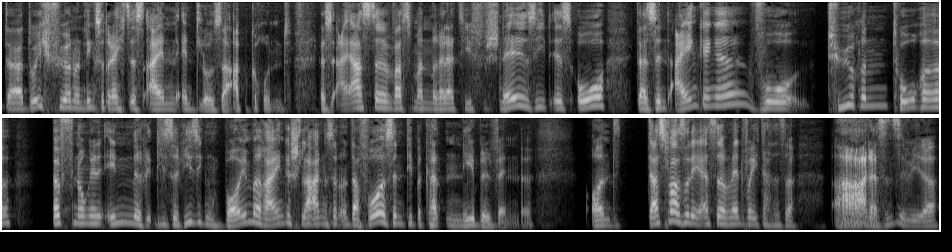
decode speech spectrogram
da durchführen und links und rechts ist ein endloser Abgrund. Das erste, was man relativ schnell sieht, ist, oh, da sind Eingänge, wo Türen, Tore, Öffnungen in diese riesigen Bäume reingeschlagen sind und davor sind die bekannten Nebelwände. Und das war so der erste Moment, wo ich dachte so, ah, da sind sie wieder.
